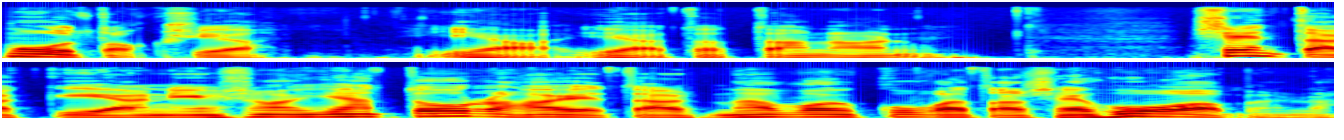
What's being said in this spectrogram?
muutoksia. Ja, ja tota noin, sen takia niin se on ihan turhaa, että mä voin kuvata se huomenna,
